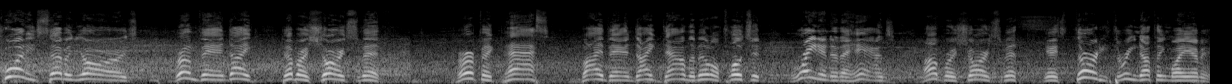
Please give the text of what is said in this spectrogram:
27 yards from Van Dyke to Brashard Smith. Perfect pass by Van Dyke down the middle, floats it right into the hands of Brashard Smith. It's 33 0 Miami.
